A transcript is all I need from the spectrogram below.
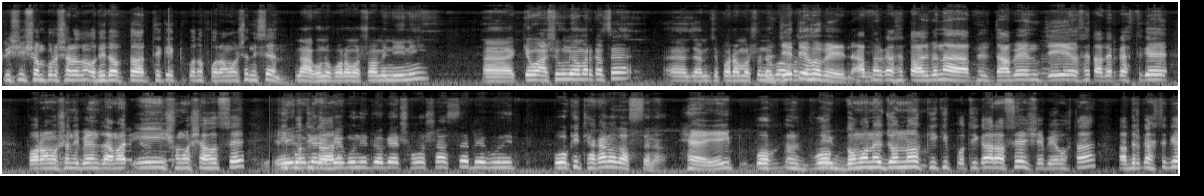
কৃষি সম্প্রসারণ অধিদপ্তর থেকে কোনো পরামর্শ নিছেন? না কোনো পরামর্শ আমি নিইনি। কেউ আসেওনি আমার কাছে যে আমি যে পরামর্শ নেব যেতে হবে আপনার কাছে তো আসবে না আপনি যাবেন যে আছে তাদের কাছ থেকে পরামর্শ নেবেন যে আমার এই সমস্যা হচ্ছে এই বেগুনি রোগের সমস্যা আছে বেগুনি ও কি ঠেকানো যাচ্ছে না? হ্যাঁ এই পোক পোক দমনের জন্য কি কি প্রতিকার আছে সে ব্যবস্থা তাদের কাছ থেকে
